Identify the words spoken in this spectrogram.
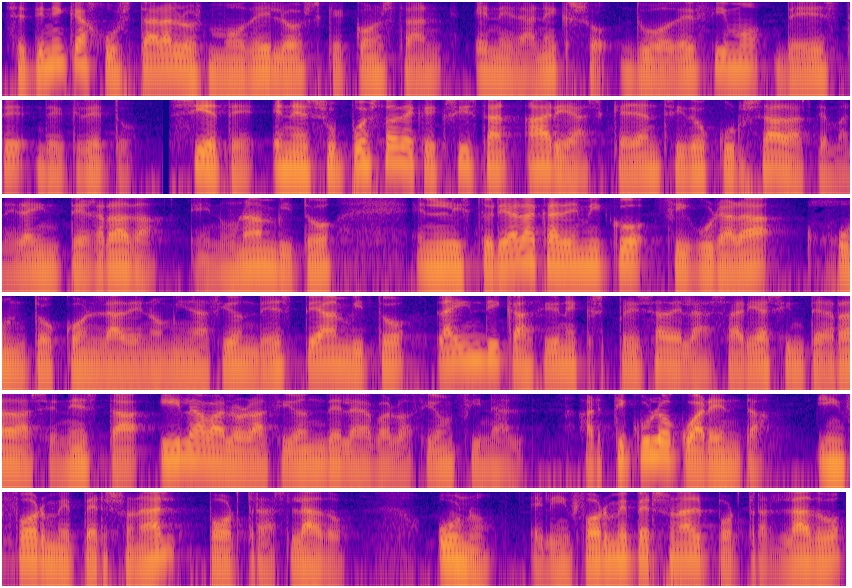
se tiene que ajustar a los modelos que constan en el anexo duodécimo de este decreto. 7. En el supuesto de que existan áreas que hayan sido cursadas de manera integrada en un ámbito, en el historial académico figurará, junto con la denominación de este ámbito, la indicación expresa de las áreas integradas en esta y la valoración de la evaluación final. Artículo 40. Informe personal por traslado. 1. El informe personal por traslado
